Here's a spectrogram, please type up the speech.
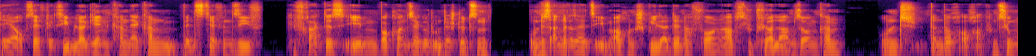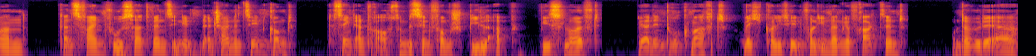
der ja auch sehr flexibel agieren kann. Er kann, wenn es defensiv gefragt ist, eben Bockhorn sehr gut unterstützen und ist andererseits eben auch ein Spieler, der nach vorne absolut für Alarm sorgen kann und dann doch auch ab und zu mal einen ganz feinen Fuß hat, wenn es in den entscheidenden Szenen kommt. Das hängt einfach auch so ein bisschen vom Spiel ab, wie es läuft, wer den Druck macht, welche Qualitäten von ihm dann gefragt sind. Und da würde er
